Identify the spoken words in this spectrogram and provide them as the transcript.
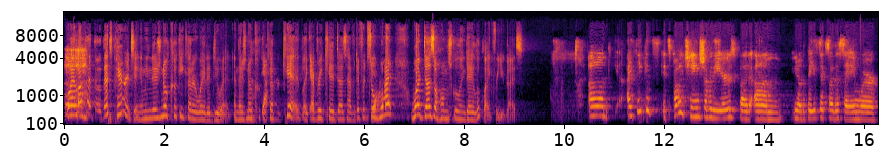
Well, I love that though. That's parenting. I mean, there's no cookie cutter way to do it, and there's no cookie Yeah. cutter kid. Like every kid does have a different. So, Yeah. what what does a homeschooling day look like for you guys? Um, I think it's it's probably changed over the years, but um, you know the basics are the same. Where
